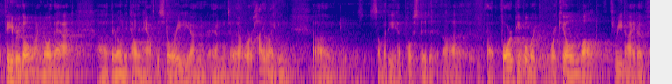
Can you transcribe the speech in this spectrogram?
a favor, though I know that uh, they're only telling half the story and, and uh, or highlighting. Um, somebody had posted uh, that four people were, were killed while three died of,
